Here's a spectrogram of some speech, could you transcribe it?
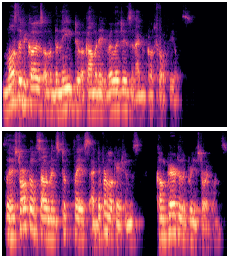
mostly because of the need to accommodate villages and agricultural fields. So the historical settlements took place at different locations compared to the prehistoric ones.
